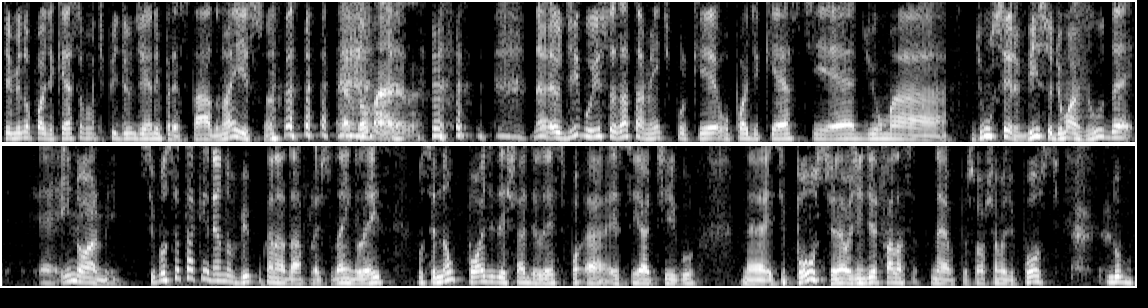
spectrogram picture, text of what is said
termina o podcast eu vou te pedir um dinheiro emprestado, não é isso. É tomara, né? Não, eu digo isso exatamente porque o podcast é de, uma, de um serviço, de uma ajuda é, enorme. Se você está querendo vir para o Canadá para estudar inglês, você não pode deixar de ler esse, uh, esse artigo né, esse post, né, hoje em dia fala, né, o pessoal chama de post, no,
